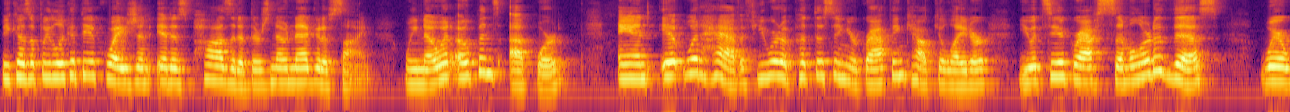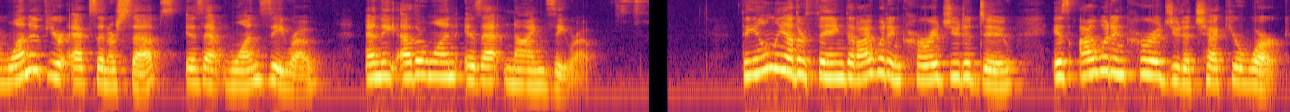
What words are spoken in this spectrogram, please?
because if we look at the equation, it is positive. There's no negative sign. We know it opens upward. And it would have, if you were to put this in your graphing calculator, you would see a graph similar to this where one of your x-intercepts is at 1, 0 and the other one is at 9, 0. The only other thing that I would encourage you to do is I would encourage you to check your work.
